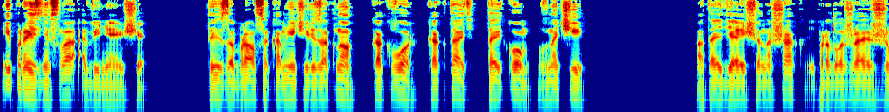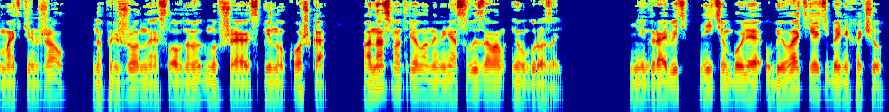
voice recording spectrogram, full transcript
и произнесла обвиняюще. «Ты забрался ко мне через окно, как вор, как тать, тайком, в ночи!» Отойдя еще на шаг и продолжая сжимать кинжал, напряженная, словно выгнувшая спину кошка, она смотрела на меня с вызовом и угрозой. «Не грабить, ни тем более убивать я тебя не хочу.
